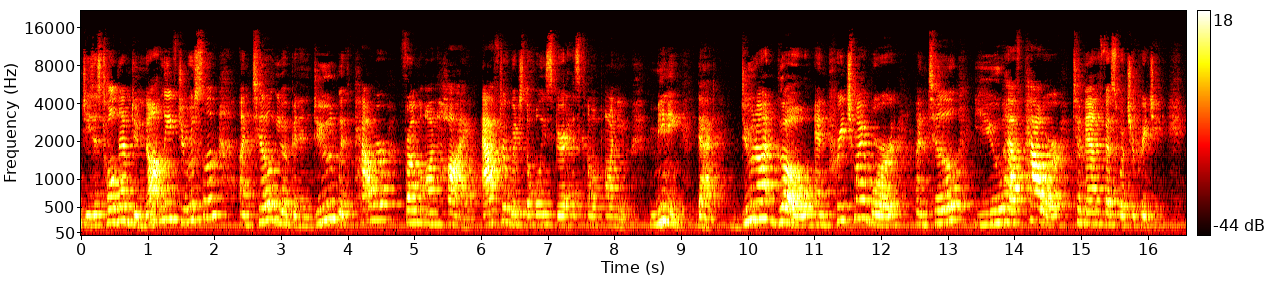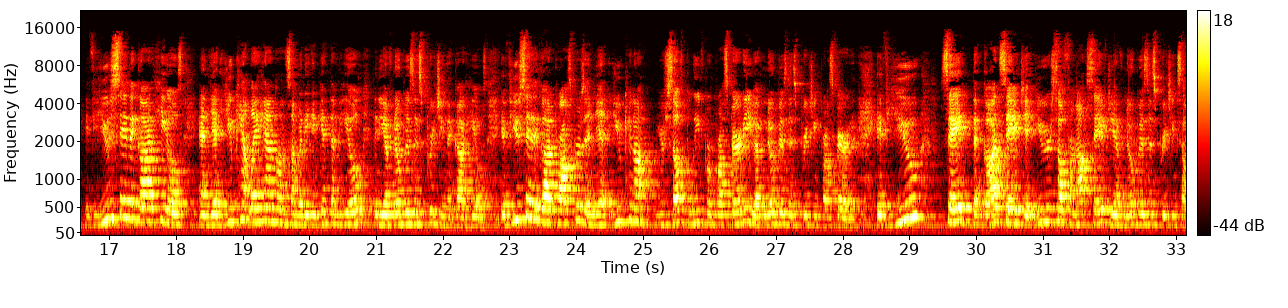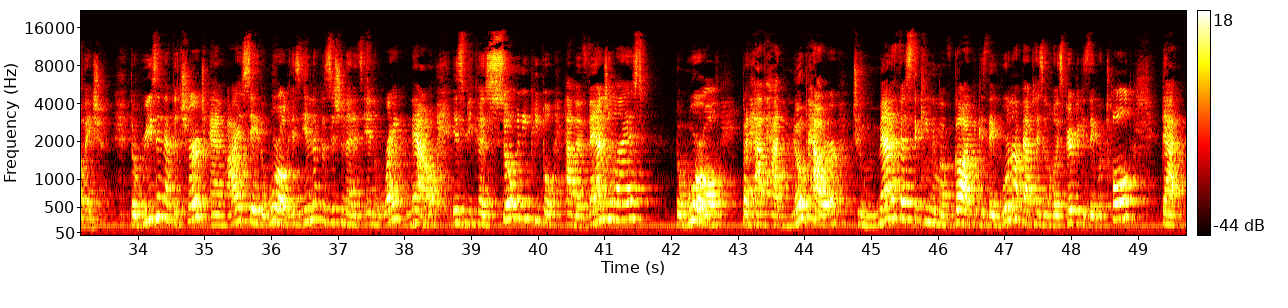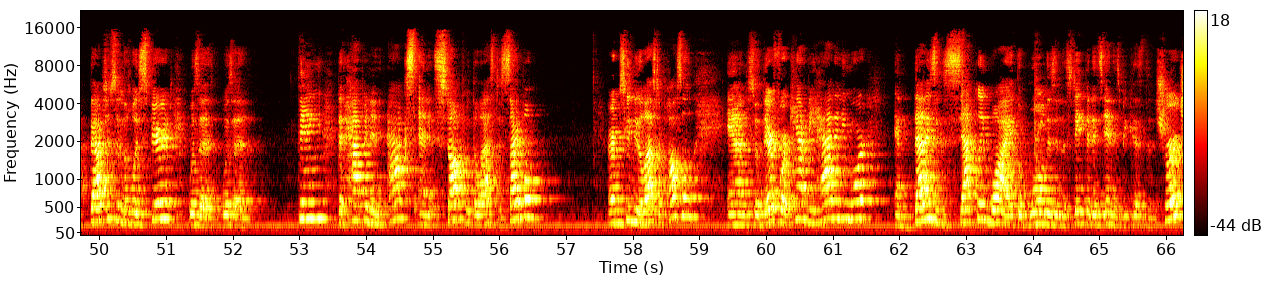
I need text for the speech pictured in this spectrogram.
Jesus told them, Do not leave Jerusalem until you have been endued with power from on high, after which the Holy Spirit has come upon you. Meaning that do not go and preach my word until you have power to manifest what you're preaching. If you say that God heals and yet you can't lay hands on somebody and get them healed, then you have no business preaching that God heals. If you say that God prospers and yet you cannot yourself believe for prosperity, you have no business preaching prosperity. If you say that God saved yet you yourself are not saved, you have no business preaching salvation. The reason that the church and I say the world is in the position that it's in right now is because so many people have evangelized the world but have had no power to manifest the kingdom of God because they were not baptized in the Holy Spirit because they were told that baptism in the Holy Spirit was a was a thing that happened in Acts and it stopped with the last disciple or excuse me the last apostle. And so therefore it can't be had anymore and that is exactly why the world is in the state that it's in is because the church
